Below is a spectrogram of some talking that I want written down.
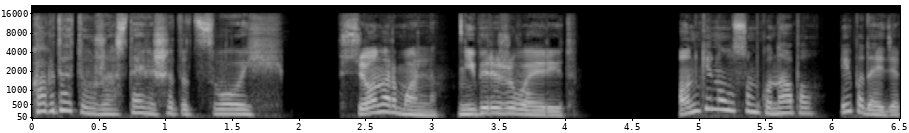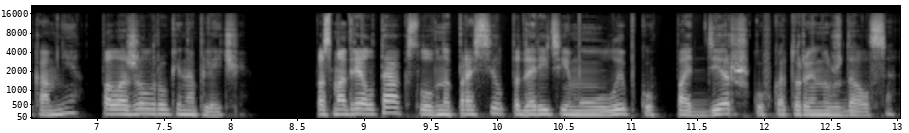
когда ты уже оставишь этот свой...» Все нормально, не переживай, Рит». Он кинул сумку на пол и, подойдя ко мне, положил руки на плечи. Посмотрел так, словно просил подарить ему улыбку, поддержку, в которой нуждался.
